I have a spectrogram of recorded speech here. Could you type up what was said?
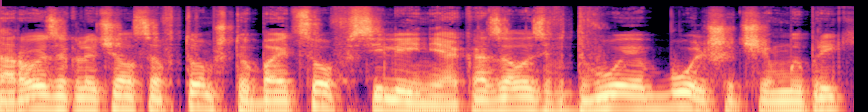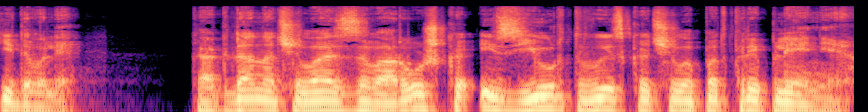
Второй заключался в том, что бойцов в селении оказалось вдвое больше, чем мы прикидывали. Когда началась заварушка, из юрт выскочило подкрепление.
